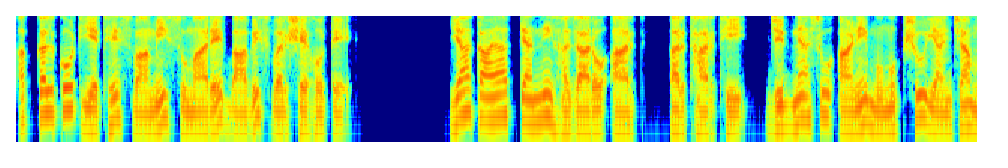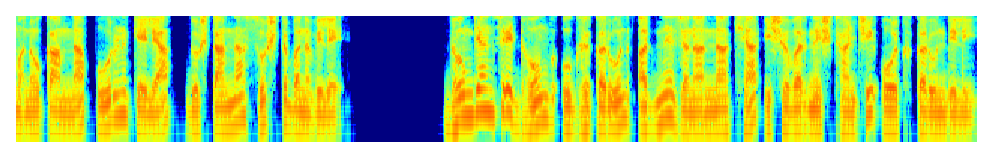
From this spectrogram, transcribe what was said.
अक्कलकोट येथे स्वामी सुमारे बावीस वर्षे होते. या काळात त्यांनी हजारो आर्त अर्थार्थी, जिज्ञासू आणि मुमुक्षू यांच्या मनोकामना पूर्ण केल्या, दुष्टांना सुष्ट बनविले. ढोंग्यांचे ढोंग उघ करून अज्ञजनांना ख्या ईश्वरनिष्ठांची ओळख करून दिली.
